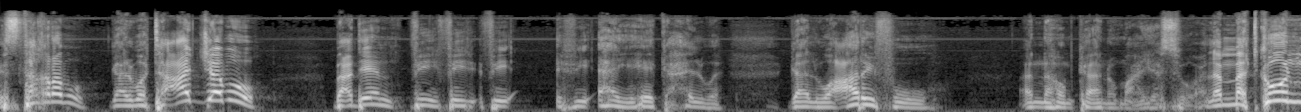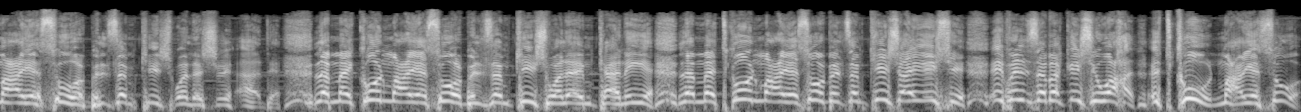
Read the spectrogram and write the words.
استغربوا قال وتعجبوا. بعدين في في في في آية هيك حلوة قال وعرفوا أنهم كانوا مع يسوع. لما تكون مع يسوع بلزمكيش ولا شهادة. لما يكون مع يسوع بلزمكيش ولا إمكانية. لما تكون مع يسوع بلزمكيش أي شيء بلزمك شيء واحد. تكون مع يسوع.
